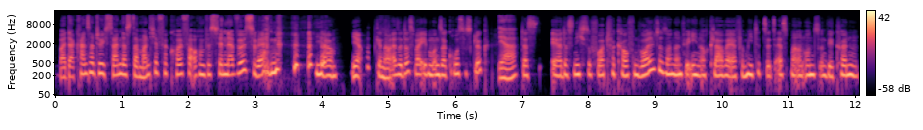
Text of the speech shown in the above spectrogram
Weil da kann es natürlich sein, dass da manche Verkäufer auch ein bisschen nervös werden. ja, ja, genau. Also das war eben unser großes Glück, ja. dass er das nicht sofort verkaufen wollte, sondern für ihn auch klar war, er vermietet es jetzt erstmal an uns und wir können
